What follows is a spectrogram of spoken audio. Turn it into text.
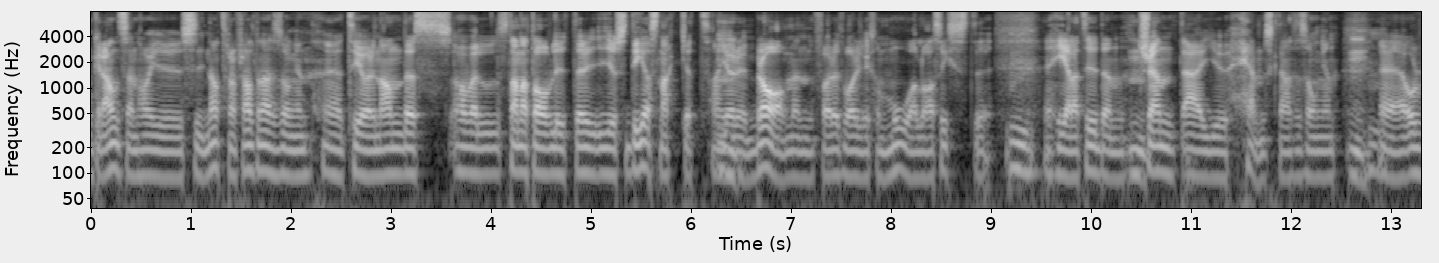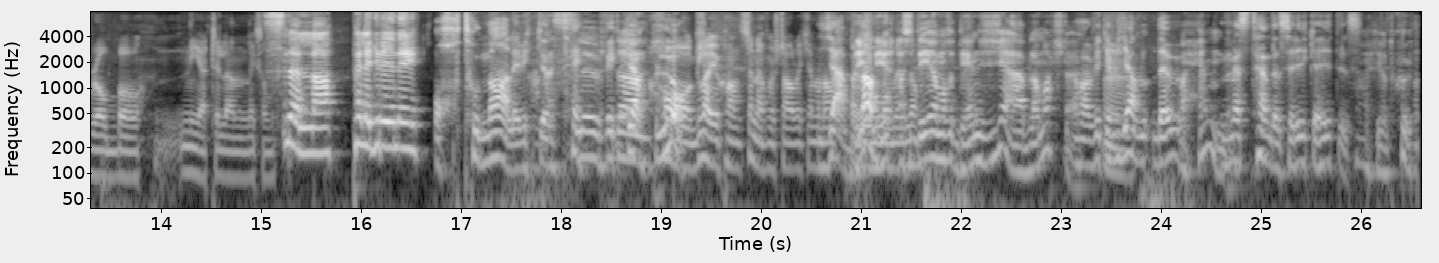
konkurrensen har ju sinat framförallt den här säsongen. Eh, Theo Hernandez har väl stannat av lite i just det snacket. Han gör det bra men förut var det liksom mål och assist eh, Mm. hela tiden. Mm. Trent är ju hemsk den här säsongen. Eh, och Robbo ner till en liksom Snälla Pellegrini! Åh, Tonali, vilken, sluta. vilken block! haglar ju chanserna första halvlek. men han- Jävlar. Det, alltså, det, är, måste- det är en jävla match där. Ja, vilken Mm. jävla, det är Vad händer? mest händelserika hittills. Ja, helt sjukt.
